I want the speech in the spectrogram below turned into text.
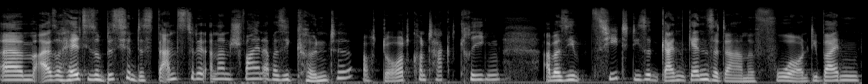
Ähm, also hält sie so ein bisschen Distanz zu den anderen Schweinen, aber sie könnte auch dort Kontakt kriegen. Aber sie zieht diese Gänsedame vor und die beiden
